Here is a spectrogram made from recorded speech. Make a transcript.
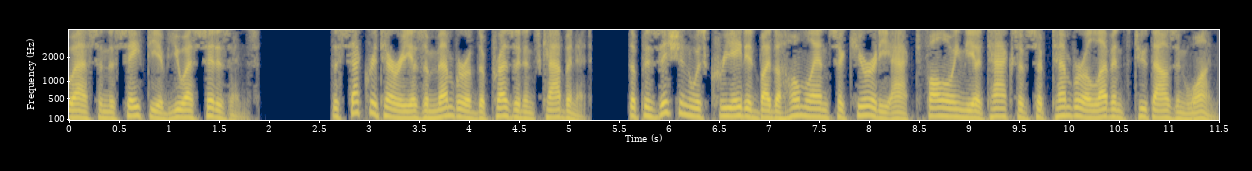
U.S. and the safety of U.S. citizens. The Secretary is a member of the President's Cabinet. The position was created by the Homeland Security Act following the attacks of September 11, 2001.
